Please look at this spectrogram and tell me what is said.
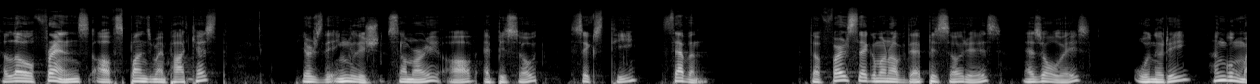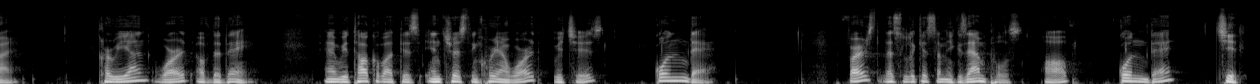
Hello, friends of Sponge My Podcast. Here's the English summary of episode 67. The first segment of the episode is, as always, 오늘의 한국말, Korean word of the day. And we talk about this interesting Korean word, which is 꼰대. First, let's look at some examples of 꼰대 짓.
